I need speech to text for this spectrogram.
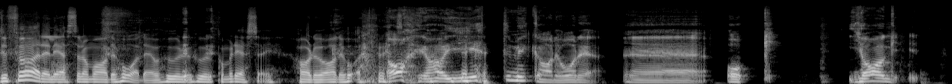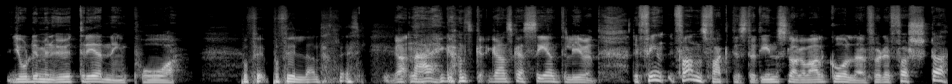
du föreläser om ADHD och hur, hur kommer det sig? Har du ADHD? Ja, jag har jättemycket ADHD. Eh, och jag gjorde min utredning på på, på fyllan? ja, nej, ganska, ganska sent i livet. Det fanns faktiskt ett inslag av alkohol där. För det första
